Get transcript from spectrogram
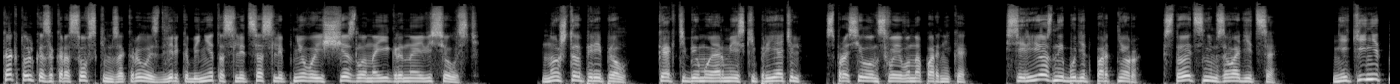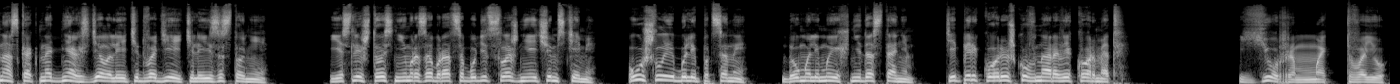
Как только за Красовским закрылась дверь кабинета, с лица Слепнева исчезла наигранная веселость. «Ну что, Перепел, как тебе мой армейский приятель?» — спросил он своего напарника. «Серьезный будет партнер, стоит с ним заводиться. Не кинет нас, как на днях сделали эти два деятеля из Эстонии. Если что, с ним разобраться будет сложнее, чем с теми. Ушлые были пацаны. Думали, мы их не достанем. Теперь корюшку в Нарове кормят». «Юра, мать твою!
